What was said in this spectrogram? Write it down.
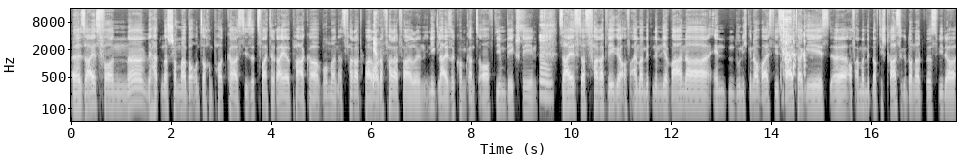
Äh, sei es von, ne, wir hatten das schon mal bei uns auch im Podcast, diese zweite Reihe Parker, wo man als Fahrradfahrer ja. oder Fahrradfahrerin in die Gleise kommt ganz oft, die im Weg stehen. Mhm. Sei es, dass Fahrradwege auf einmal mitten im Nirvana enden, du nicht genau weißt, wie es weitergeht, äh, auf einmal mitten auf die Straße gedonnert wirst wieder.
